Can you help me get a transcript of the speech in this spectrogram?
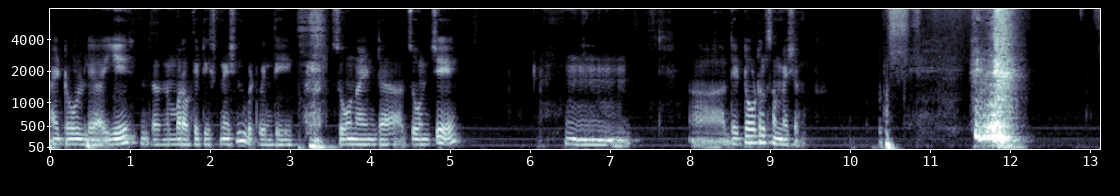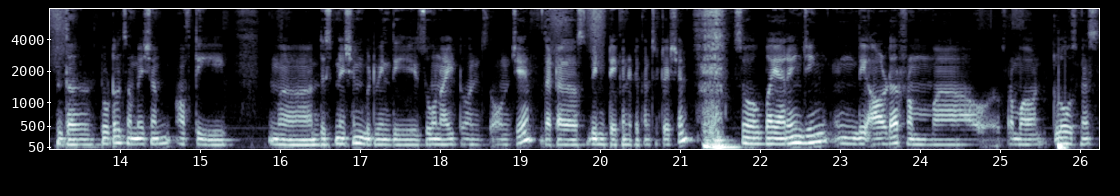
i told uh, a the number of the destination between the zone and uh, zone j. Hmm, uh, the total summation the total summation of the uh, destination between the zone i2 and zone j that has been taken into consideration. So by arranging in the order from uh, from a closeness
